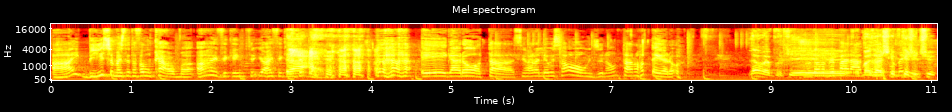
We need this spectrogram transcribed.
Ai, bicha, mas você tá falando calma. Ai, fiquei, intri... Ai, fiquei intrigada. Ei, garota, a senhora leu isso aonde? Não tá no roteiro. Não, é porque. Não tava preparado Mas acho que é porque a responder gente.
